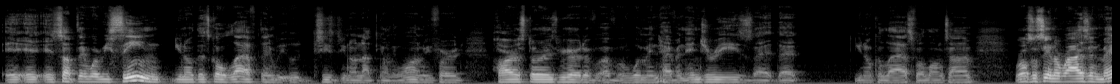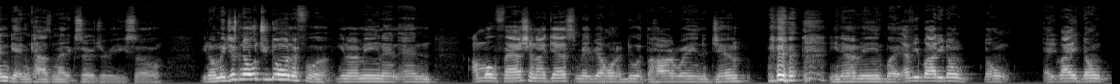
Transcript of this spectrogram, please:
it, it, it's something where we've seen, you know, this go left, and we, she's, you know, not the only one. We've heard horror stories. We heard of, of, of, women having injuries that that you know could last for a long time. We're also seeing a rise in men getting cosmetic surgery. So you know, I mean, just know what you're doing it for. You know what I mean? And and I'm old fashioned, I guess. Maybe I want to do it the hard way in the gym. you know what I mean? But everybody don't don't everybody don't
